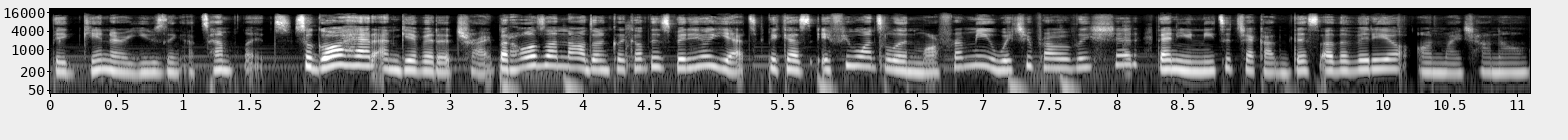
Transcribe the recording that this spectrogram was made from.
beginner using a template. So go ahead and give it a try. But hold on now, don't click off this video yet because if you want to learn more from me, which you probably should, then you need to check out this other video on my channel.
